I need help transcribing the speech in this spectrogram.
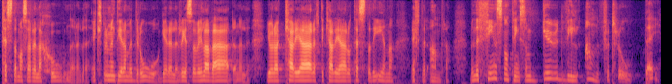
testa massa relationer eller experimentera med droger eller resa över hela världen eller göra karriär efter karriär och testa det ena efter andra. Men det finns någonting som Gud vill anförtro dig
